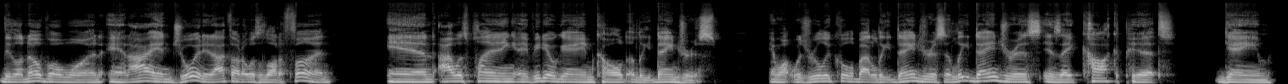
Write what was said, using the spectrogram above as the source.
the Lenovo one and I enjoyed it. I thought it was a lot of fun. And I was playing a video game called Elite Dangerous. And what was really cool about Elite Dangerous, Elite Dangerous is a cockpit game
